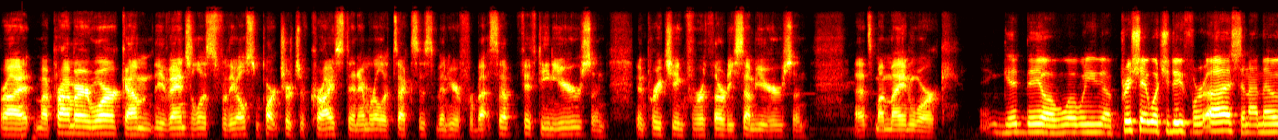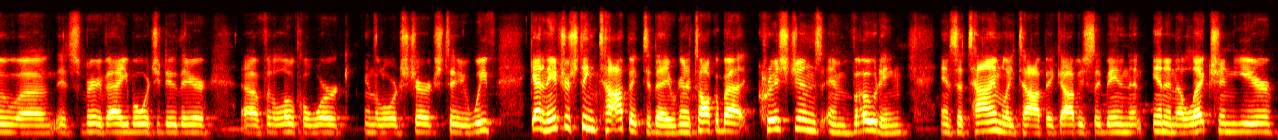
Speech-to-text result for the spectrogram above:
Right. My primary work, I'm the evangelist for the Olsen Park Church of Christ in Amarillo, Texas. Been here for about 15 years and been preaching for 30 some years. And that's my main work. Good deal. Well, we appreciate what you do for us, and I know uh, it's very valuable what you do there uh, for the local work in the Lord's church, too. We've got an interesting topic today. We're going to talk about Christians and voting, and it's a timely topic, obviously, being in an, in an election year,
